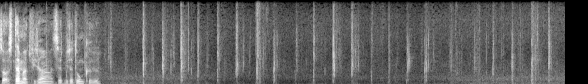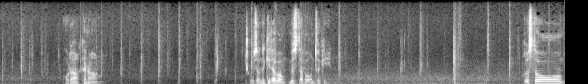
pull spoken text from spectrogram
So, es dämmert wieder. Es wird wieder dunkel. Oder? Keine Ahnung. Die Sonne geht aber, müsste aber untergehen. Rüstung!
